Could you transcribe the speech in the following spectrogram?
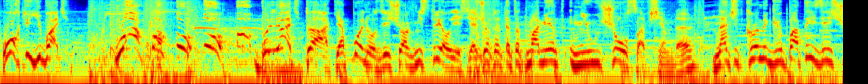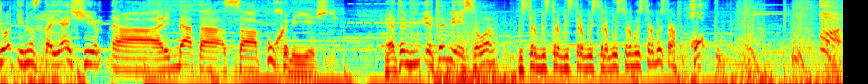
Ох ты, ебать! А, а, а, а, блядь! Так, я понял, здесь еще огнестрел есть. Я что-то этот момент не учел совсем, да? Значит, кроме гопоты, здесь еще и настоящие а, ребята с пухами есть. Это, это весело. Быстро, быстро, быстро, быстро, быстро, быстро, быстро. Хоп! А!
